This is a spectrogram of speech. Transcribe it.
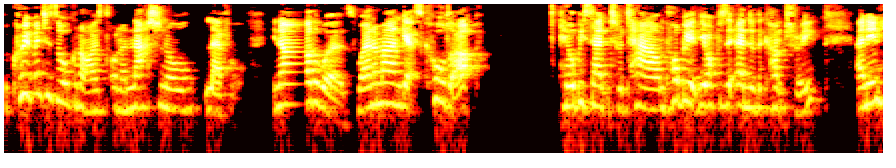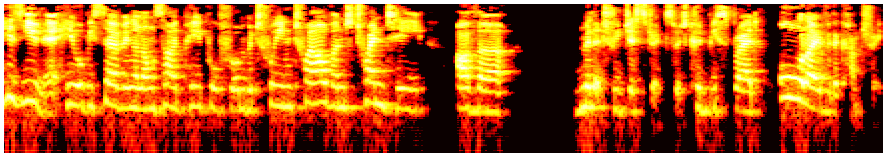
recruitment is organised on a national level. In other words, when a man gets called up, he'll be sent to a town, probably at the opposite end of the country, and in his unit, he will be serving alongside people from between 12 and 20 other military districts, which could be spread all over the country.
